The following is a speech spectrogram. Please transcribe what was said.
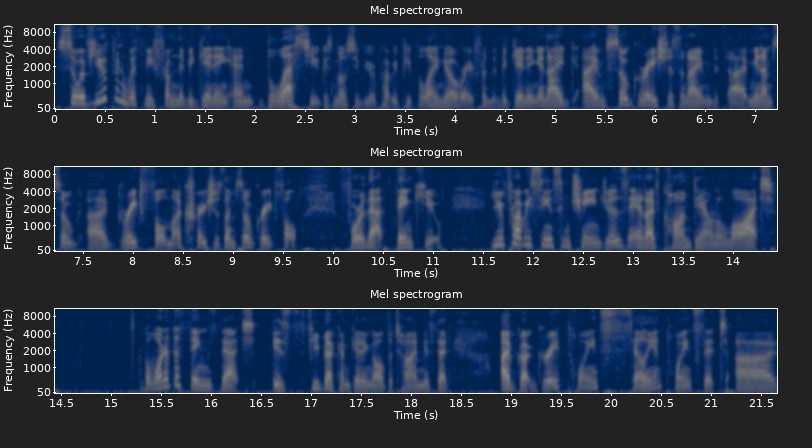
So if you've been with me from the beginning, and bless you, because most of you are probably people I know right from the beginning, and I I'm so gracious, and I'm I mean I'm so uh, grateful, not gracious, I'm so grateful for that. Thank you. You've probably seen some changes, and I've calmed down a lot. But one of the things that is feedback I'm getting all the time is that I've got great points, salient points that uh,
